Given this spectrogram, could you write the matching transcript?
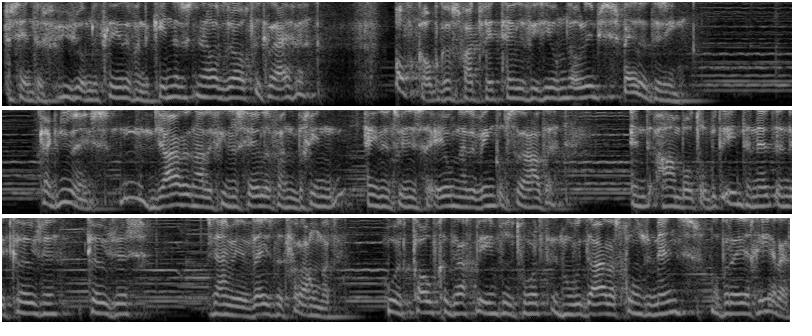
een centrifuge om de kleren van de kinderen sneller droog te krijgen? Of koop ik een zwart-wit televisie om de Olympische Spelen te zien? Kijk nu eens, jaren na de financiële van begin 21e eeuw naar de winkelstraten en de aanbod op het internet en de keuze, keuzes zijn weer wezenlijk veranderd. Hoe het koopgedrag beïnvloed wordt en hoe we daar als consument op reageren.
